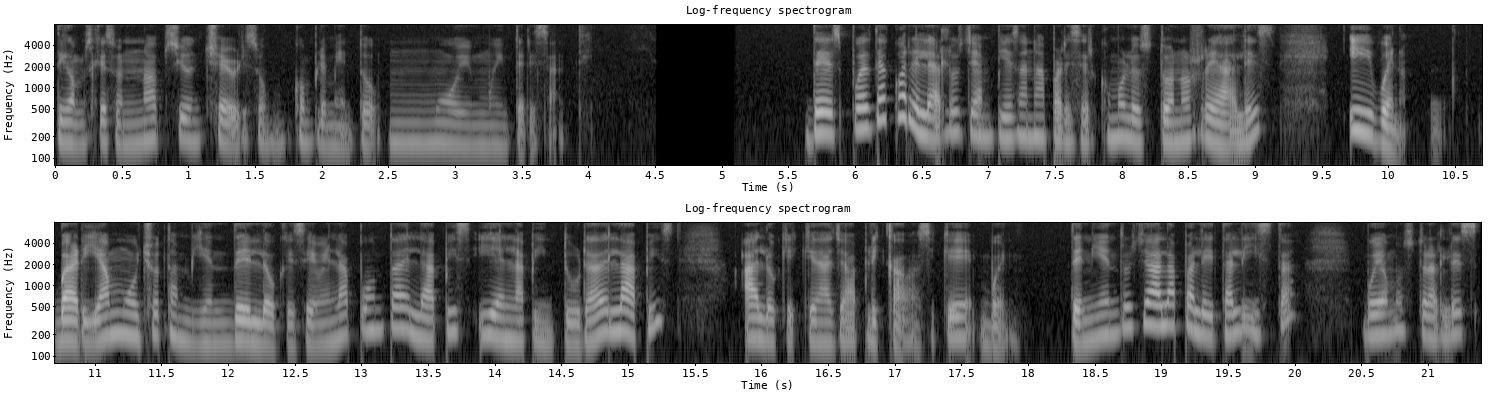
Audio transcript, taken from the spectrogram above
digamos que son una opción chévere, son un complemento muy muy interesante. Después de acuarelarlos ya empiezan a aparecer como los tonos reales y bueno, varía mucho también de lo que se ve en la punta del lápiz y en la pintura del lápiz a lo que queda ya aplicado. Así que bueno, teniendo ya la paleta lista, voy a mostrarles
